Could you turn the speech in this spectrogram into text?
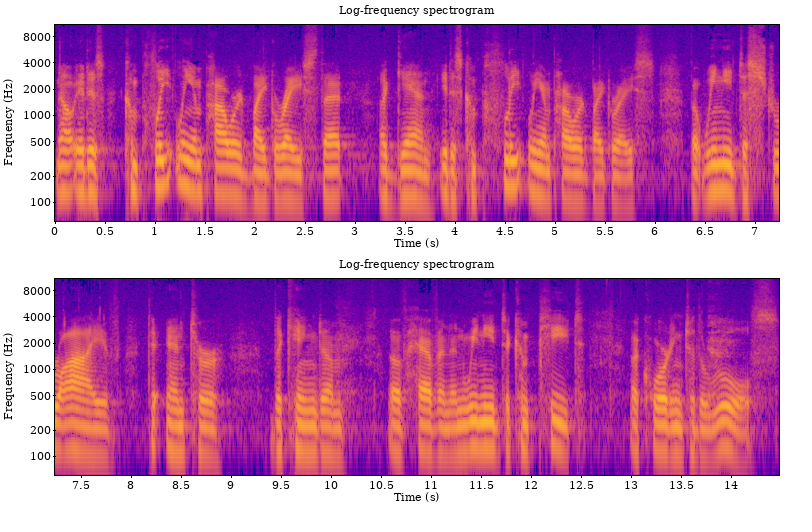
Now, it is completely empowered by grace that Again, it is completely empowered by grace, but we need to strive to enter the kingdom of heaven, and we need to compete according to the rules.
